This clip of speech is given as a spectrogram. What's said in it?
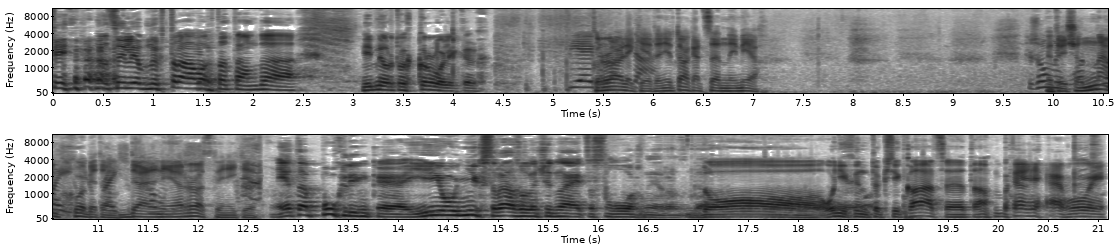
Ты на целебных травах-то там, да. И мертвых кроликах. Кролики – это не только ценный мех. Это еще нам, хоббитам, дальние родственники. Это пухленькая, и у них сразу начинается сложный разговор. Да, у них интоксикация там. Бля, ой.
